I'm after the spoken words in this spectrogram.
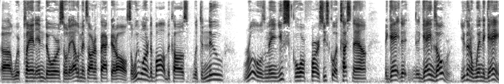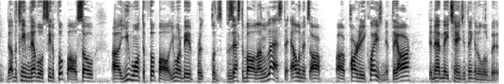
Uh, we're playing indoors, so the elements aren't a factor at all. So we wanted the ball because with the new rules, I mean, you score first, you score a touchdown the game the, the game's over. You're going to win the game. The other team never will see the football. So uh, you want the football. You want to be able to possess the ball unless the elements are, are part of the equation. If they are, then that may change your thinking a little bit.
